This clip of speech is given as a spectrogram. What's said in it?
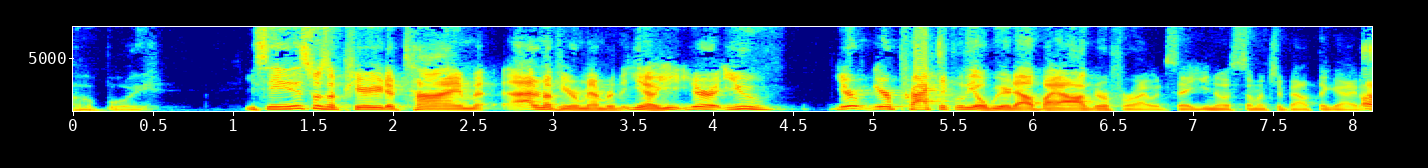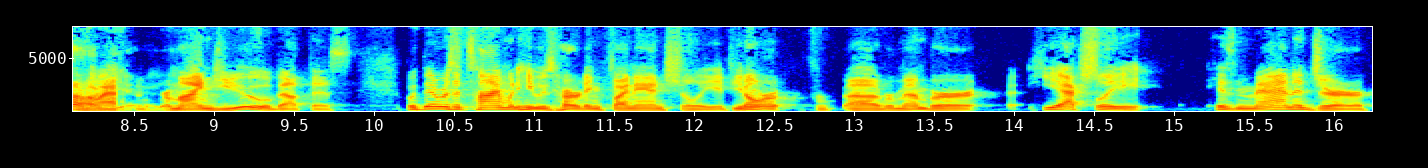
Oh boy. You see, this was a period of time. I don't know if you remember. that. You know, you- you're you've you're you're practically a Weird Al biographer. I would say you know so much about the guy. I don't Oh, know. I have to yeah. remind you about this. But there was a time when he was hurting financially. If you don't uh, remember, he actually his manager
